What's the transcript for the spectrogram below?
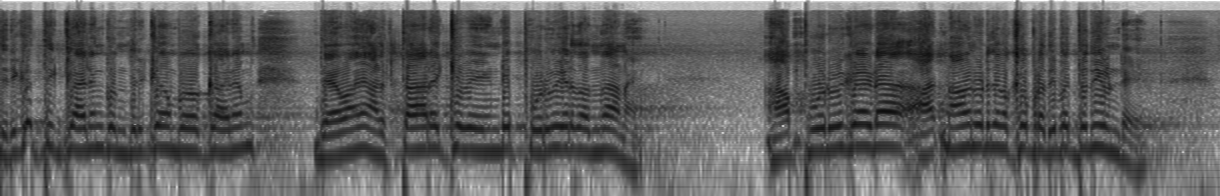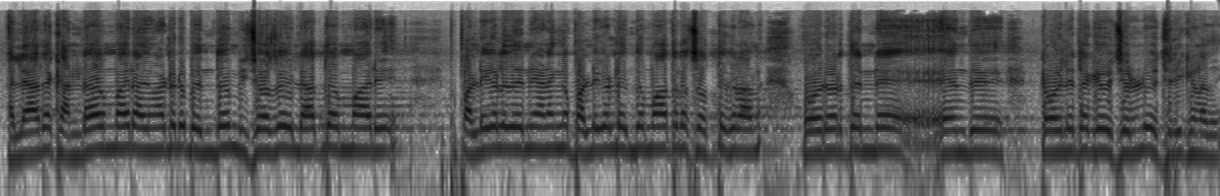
തിരികെത്തിക്കാനും കുന്തിരിക്കാൻ പോക്കാനും ദേവാലയ അൾത്താറയ്ക്ക് വേണ്ടി പൂർവികർ തന്നതാണ്. ആ പൂർവികയുടെ ആത്മാവിനോട് നമുക്ക് പ്രതിബദ്ധതയുണ്ട്. അല്ലാതെ കണ്ടവന്മാർ അതുമായിട്ടൊരു ബന്ധവും വിശ്വാസവും ഇല്ലാത്തവന്മാർ പള്ളികൾ തന്നെയാണെങ്കിൽ പള്ളികളുടെ എന്തുമാത്രം സ്വത്തുക്കളാണ് ഓരോരുത്തന്റെ എന്ത് ടോയ്ലറ്റൊക്കെ വെച്ചിട്ടുണ്ട് വെച്ചിരിക്കുന്നത്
